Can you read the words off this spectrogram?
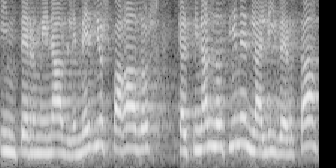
interminable. Medios pagados que al final no tienen la libertad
